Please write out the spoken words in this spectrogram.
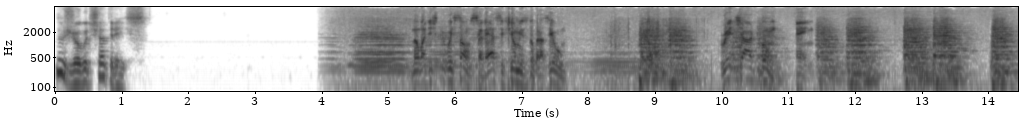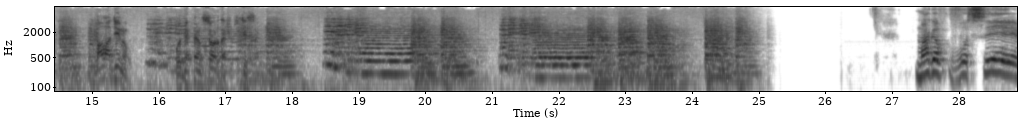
no jogo de xadrez. Nova distribuição CBS Filmes do Brasil. Richard Boone em Paladino, o defensor da justiça. Maga, você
